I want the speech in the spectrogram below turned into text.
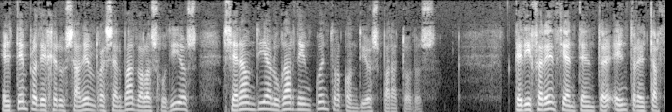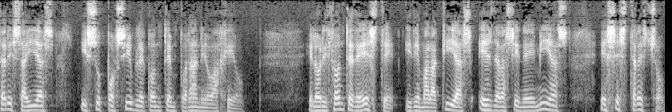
El templo de Jerusalén reservado a los judíos será un día lugar de encuentro con Dios para todos. ¿Qué diferencia entre, entre el tercer Isaías y su posible contemporáneo Ageo? El horizonte de este y de Malaquías es de las Nehemías es estrecho,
